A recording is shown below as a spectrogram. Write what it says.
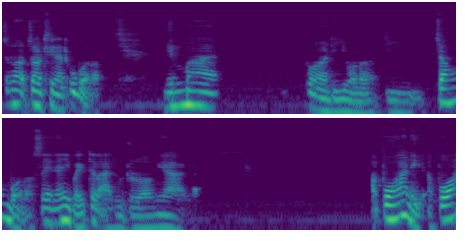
ကျွန်တော်ကျွန်တော်ထင်တာတစ်ခုပေါ့နော်မြန်မာ ပေါ့နော်ဒီပေါ့နော်ဒီចောင်းပေါ့နော်10တန်းကြီးပဲတက်လာလူတော်တော်များဗျအပေါ်ကနေအပေါ်က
